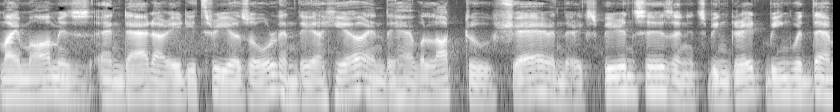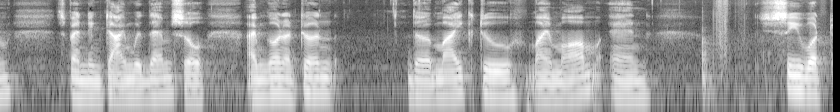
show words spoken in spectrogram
My mom is and dad are 83 years old and they are here and they have a lot to share and their experiences and it's been great being with them, spending time with them. So I'm going to turn the mic to my mom and see what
